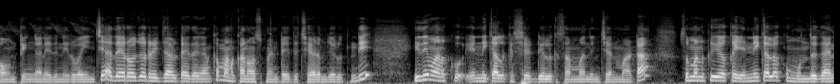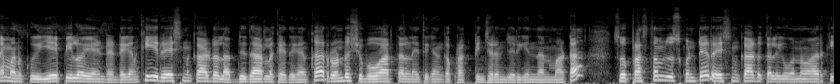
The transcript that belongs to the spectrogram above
కౌంటింగ్ అనేది నిర్వహించి అదే రోజు రిజల్ట్ అయితే కనుక మనకు అనౌన్స్మెంట్ అయితే చేయడం జరుగుతుంది. ఇది మనకు ఎన్నికలకు షెడ్యూల్కి సంబంధించి అనమాట సో మనకు ఈ యొక్క ఎన్నికలకు ముందుగానే మనకు ఏపీలో ఏంటంటే కనుక ఈ రేషన్ కార్డు లబ్ధిదారులకు అయితే కనుక రెండు శుభవార్తలను అయితే కనుక ప్రకటించడం జరిగిందనమాట సో ప్రస్తుతం చూసుకుంటే రేషన్ కార్డు కలిగి ఉన్న వారికి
